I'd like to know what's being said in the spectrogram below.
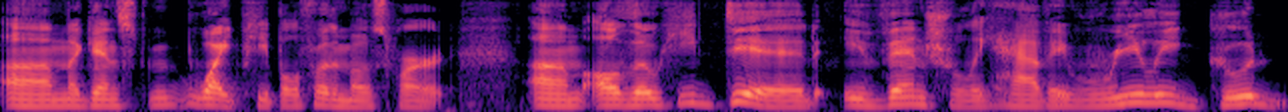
um, against white people for the most part. Um, although he did eventually have a really good,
